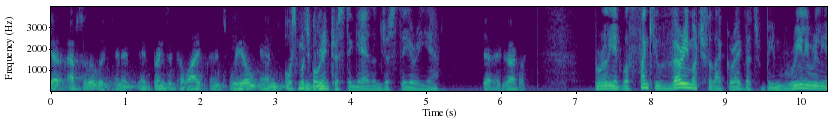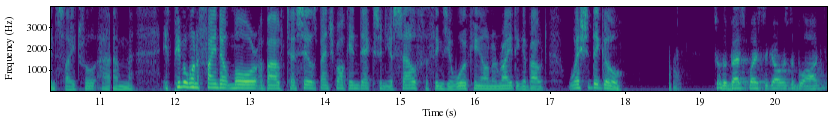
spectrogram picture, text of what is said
Yeah, absolutely, and it, it brings it to life, and it's real, and oh, it's much more interesting, yeah, than just theory, yeah. Yeah, exactly. Brilliant. Well, thank you very much for that, Greg. That's been really, really insightful. Um, if people want to find out more about uh, Sales Benchmark Index and yourself, the things you're working on and writing about, where should they go? So the best place to go is the blog,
